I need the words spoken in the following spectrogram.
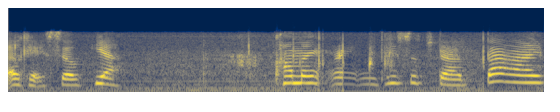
Okay so yeah. Comment rate and please subscribe. Bye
